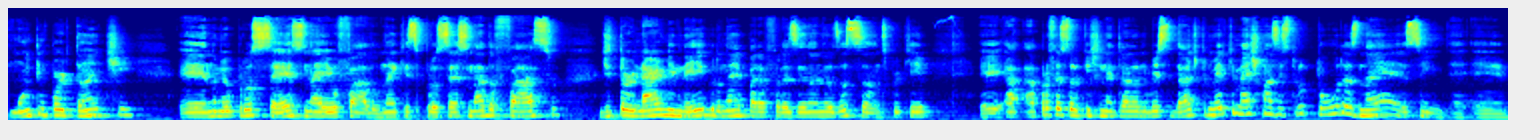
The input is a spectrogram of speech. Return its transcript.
muito importante é, no meu processo, né? Eu falo, né? Que esse processo nada fácil de tornar-me negro, né? Parafraseando a Neuza Santos, porque é, a, a, professora Cristina entrar na universidade, primeiro que mexe com as estruturas, né? Assim, é,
